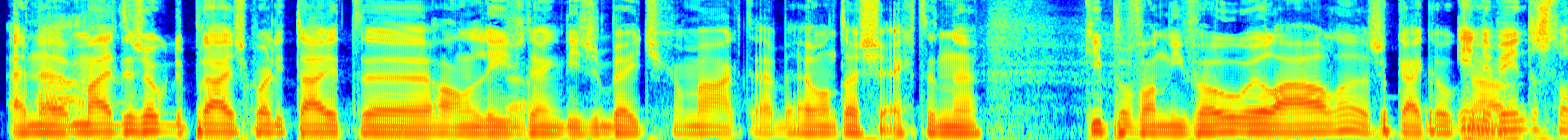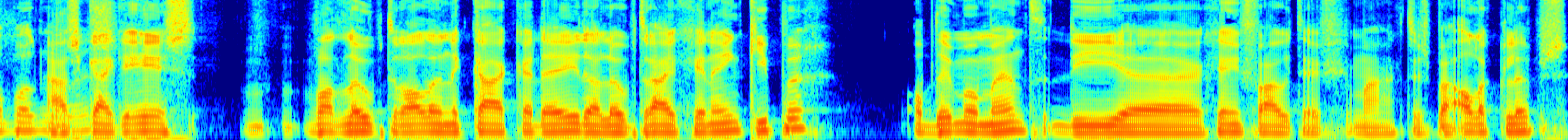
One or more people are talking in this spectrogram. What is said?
En, eh, maar het is ook de prijs-kwaliteit eh, analyse denk ik, die ze een beetje gemaakt hebben. Hè? Want als je echt een eh, keeper van niveau wil halen. Ze kijken ook In de winterstop ook Ja, nog ze kijken eerst wat loopt er al in de KKD. Daar loopt er eigenlijk geen één keeper op dit moment die eh, geen fout heeft gemaakt. Dus bij alle clubs,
